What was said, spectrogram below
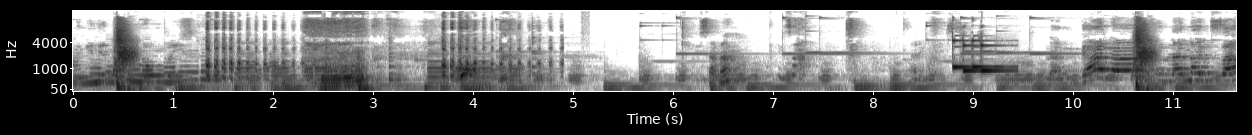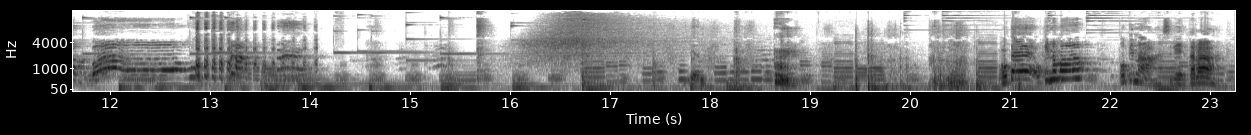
Nanginit na akong guys. Sara? Isa. Ari guys. Planggana! Sila nagsabaw! Yan. okay, okay na mo? Okay na. Sige, tara.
